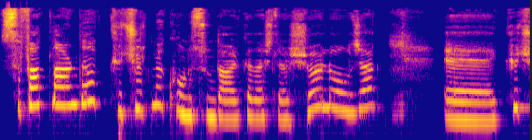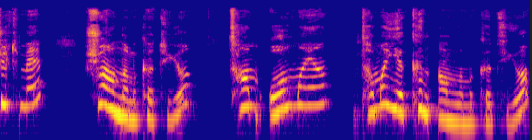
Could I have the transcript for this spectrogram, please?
Sıfatlarda küçültme konusunda arkadaşlar şöyle olacak. Ee, küçültme şu anlamı katıyor. Tam olmayan, tama yakın anlamı katıyor.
